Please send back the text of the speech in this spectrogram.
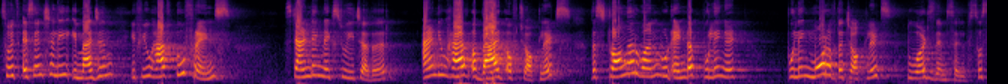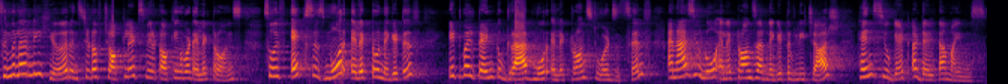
So it is essentially imagine if you have two friends standing next to each other and you have a bag of chocolates, the stronger one would end up pulling it, pulling more of the chocolates towards themselves. So similarly here instead of chocolates we are talking about electrons. So if X is more electronegative it will tend to grab more electrons towards itself and as you know electrons are negatively charged hence you get a delta minus.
